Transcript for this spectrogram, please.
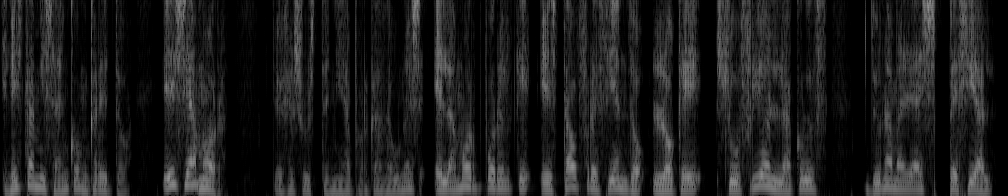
en esta misa en concreto, ese amor que Jesús tenía por cada uno es el amor por el que está ofreciendo lo que sufrió en la cruz de una manera especial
